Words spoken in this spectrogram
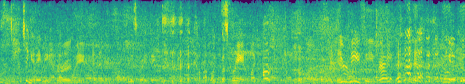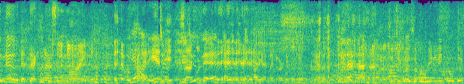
I wasn't touching anything at that Right. point, and then all these great things come up on the screen. I'm like, oh, You're me, Fee, right? who, who knew that that class in mime would yeah, come in you do, handy? you Exactly. do this, and then it's like, oh yeah, minority. Yeah. did you guys ever read any Phil Dick?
